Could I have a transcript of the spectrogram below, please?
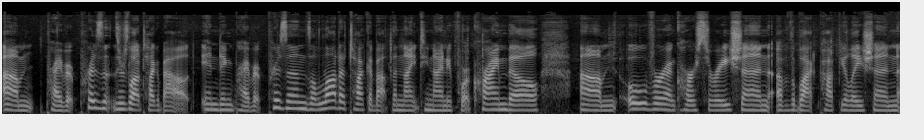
Um, private prison, there's a lot of talk about ending private prisons, a lot of talk about the 1994 crime bill, um, over incarceration of the black population.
